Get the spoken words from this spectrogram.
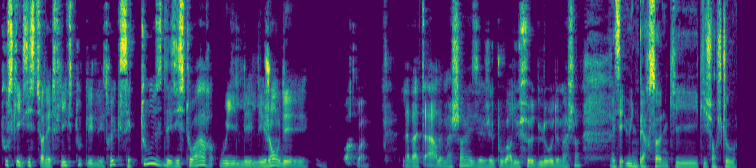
tout ce qui existe sur Netflix, tous les, trucs, c'est tous des histoires où les, les gens ont des, quoi. L'avatar, le machin, j'ai le pouvoir du feu, de l'eau, de machin. Et c'est une personne qui, qui change tout.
